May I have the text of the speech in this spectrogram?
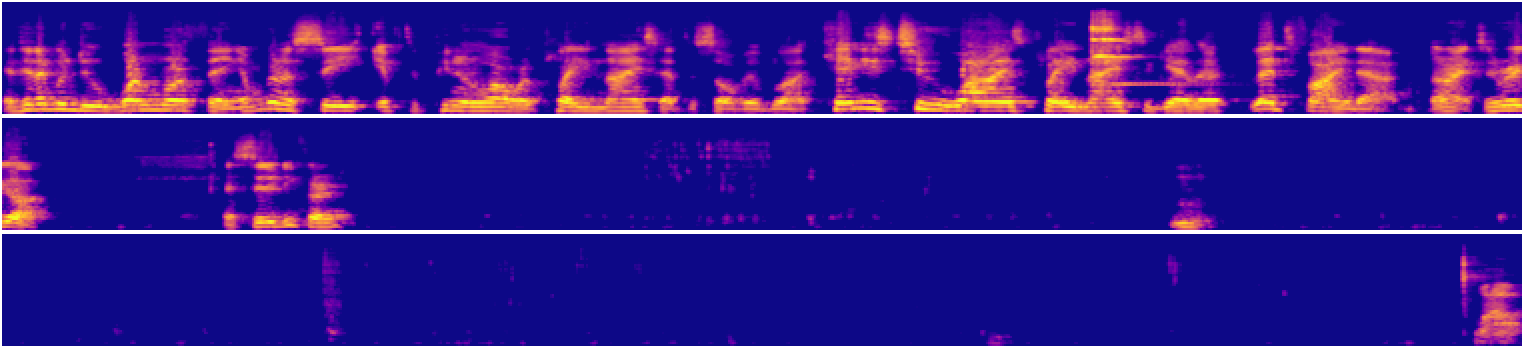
And then I'm going to do one more thing. I'm going to see if the Pinot Noir would play nice at the Sauvignon Blanc. Can these two wines play nice together? Let's find out. All right, so here we go. Acidity first. Mm. Wow.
